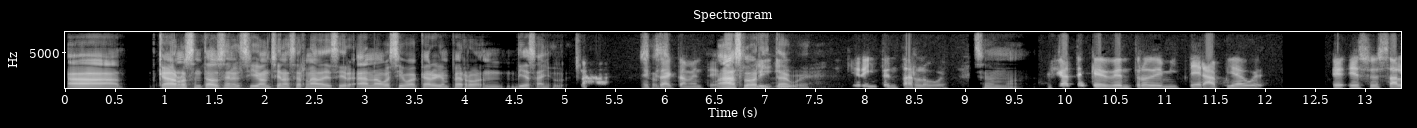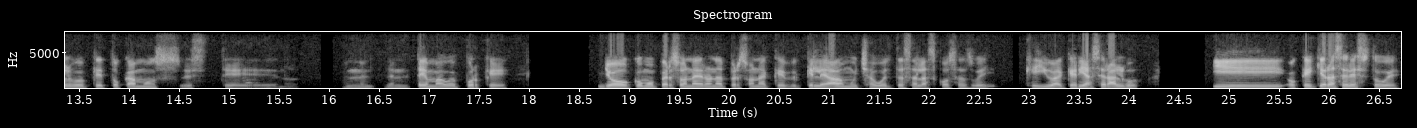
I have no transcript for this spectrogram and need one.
a quedarnos sentados en el sillón sin hacer nada. Decir, ah, no, güey, sí, voy a quedar bien perro en 10 años, güey. O sea, Exactamente. Hazlo ahorita, güey. Quiere intentarlo, güey. Simón. Fíjate que dentro de mi terapia, güey, e- eso es algo que tocamos este, en, el, en el tema, güey, porque yo como persona era una persona que, que le daba muchas vueltas a las cosas, güey, que iba, quería hacer algo y, ok, quiero hacer esto, güey.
